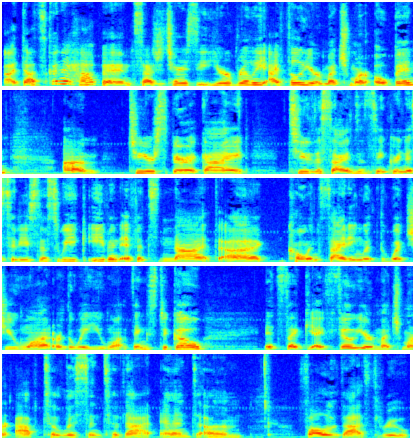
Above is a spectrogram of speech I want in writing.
uh, that's going to happen. Sagittarius, you're really, I feel you're much more open um, to your spirit guide, to the signs and synchronicities this week, even if it's not uh, coinciding with what you want or the way you want things to go. It's like I feel you're much more apt to listen to that and um, follow that through,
